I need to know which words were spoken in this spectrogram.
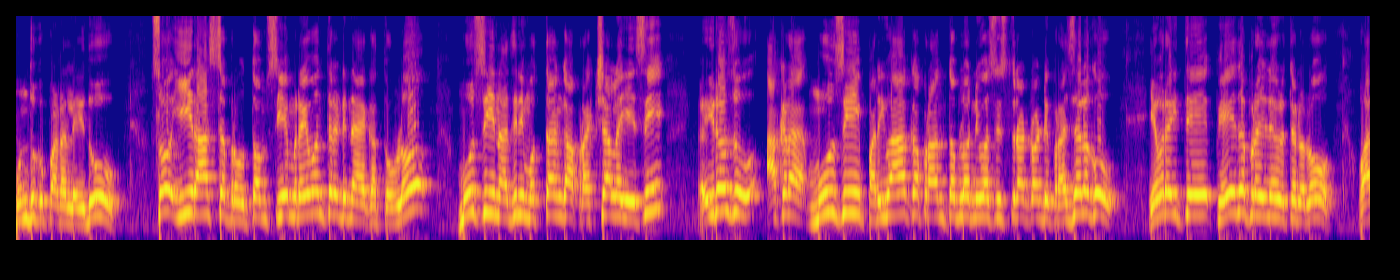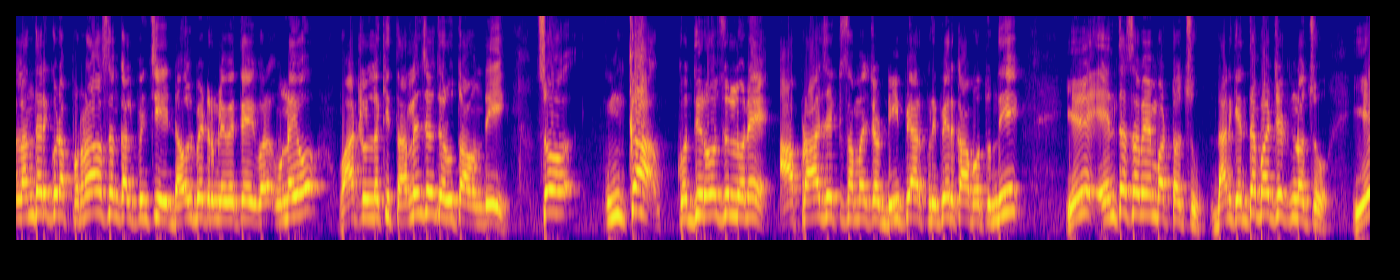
ముందుకు పడలేదు. సో ఈ రాష్ట్ర ప్రభుత్వం సీఎం రేవంత్ రెడ్డి నాయకత్వంలో మూసీ నదిని మొత్తంగా ప్రక్షాళన చేసి ఈరోజు అక్కడ మూసి పరివాహక ప్రాంతంలో నివసిస్తున్నటువంటి ప్రజలకు ఎవరైతే పేద ప్రజలు ఎవరైతే ఉన్నారో వాళ్ళందరికీ కూడా పునరావాసం కల్పించి డబుల్ బెడ్రూమ్లు ఏవైతే ఉన్నాయో వాటిల్లోకి తరలించడం జరుగుతూ ఉంది. సో ఇంకా కొద్ది రోజుల్లోనే ఆ ప్రాజెక్ట్ సంబంధించిన డిపిఆర్ ప్రిపేర్ కాబోతుంది. ఏ ఎంత సమయం పట్టొచ్చు? దానికి ఎంత బడ్జెట్ ఉండొచ్చు? ఏ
